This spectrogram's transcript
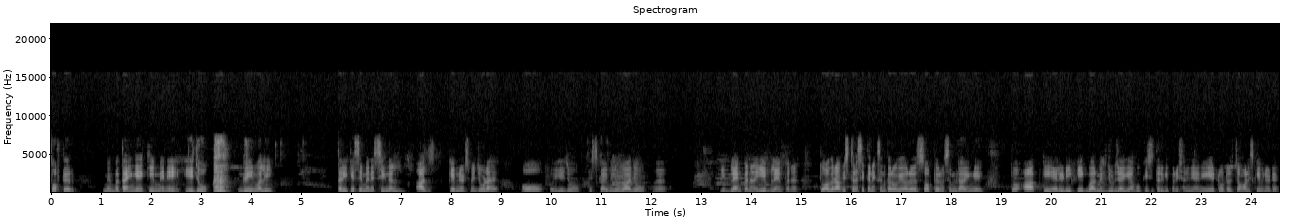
सॉफ्टवेयर में बताएँगे कि मैंने ये जो ग्रीन वाली तरीके से मैंने सिग्नल आज कैबिनेट्स में जोड़ा है और ये जो स्काई ब्लू का जो ये ब्लैंक पैनल ये ब्लैंक पैनल तो अगर आप इस तरह से कनेक्शन करोगे और सॉफ्टवेयर में समझाएँगे तो आपकी एलईडी एक बार में जुड़ जाएगी, आपको किसी तरह की परेशानी नहीं आएगी। ये टोटल चौवालीस कैबिनेट है।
